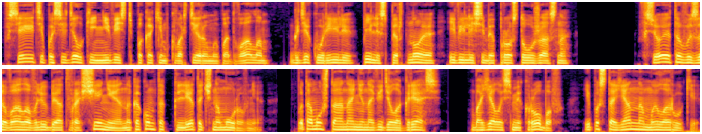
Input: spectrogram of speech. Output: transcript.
все эти посиделки невесть по каким квартирам и подвалам, где курили, пили спиртное и вели себя просто ужасно. Все это вызывало в Любе отвращение на каком-то клеточном уровне, потому что она ненавидела грязь, боялась микробов и постоянно мыла руки.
